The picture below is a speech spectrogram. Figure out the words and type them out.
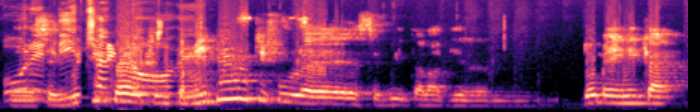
Ore eh, seguite 19. Twittami Beautiful e seguitela di, domenica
